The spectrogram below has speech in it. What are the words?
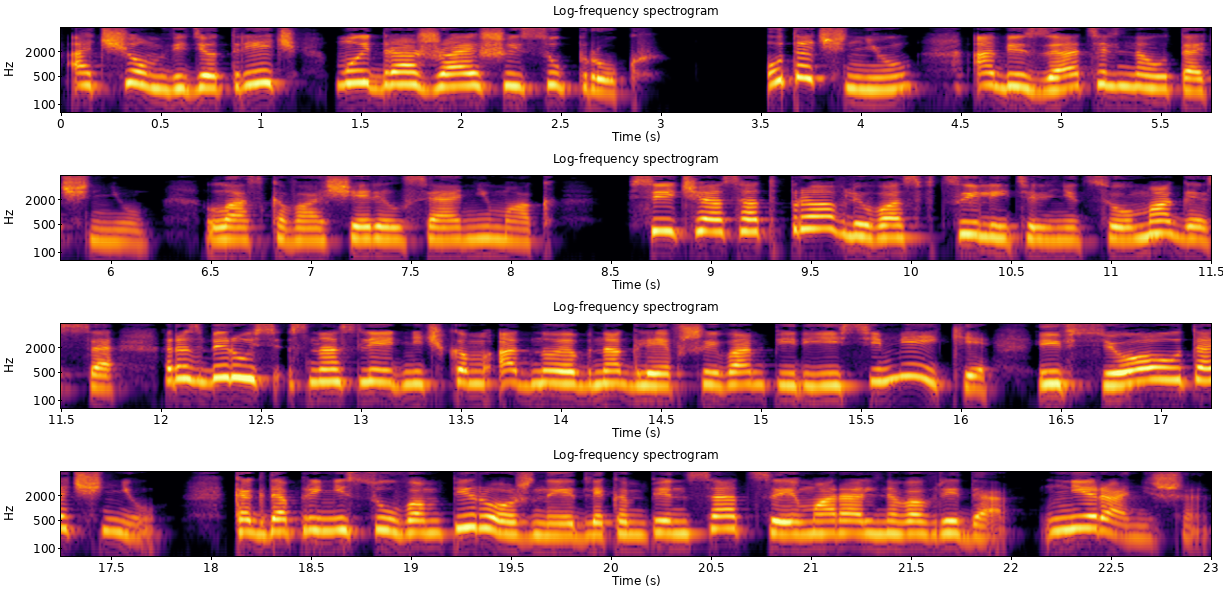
о чем ведет речь мой дрожайший супруг?» «Уточню, обязательно уточню», — ласково ощерился анимак. «Сейчас отправлю вас в целительницу, Магесса, разберусь с наследничком одной обнаглевшей вампирьей семейки и все уточню, когда принесу вам пирожные для компенсации морального вреда, не раньше».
